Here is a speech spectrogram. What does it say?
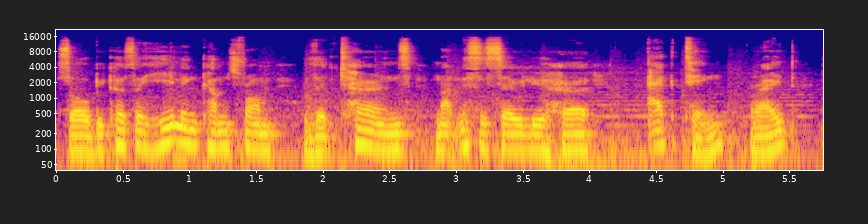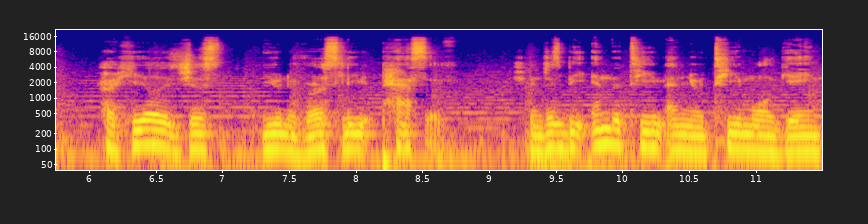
So because her healing comes from the turns, not necessarily her acting, right? Her heal is just universally passive. She can just be in the team and your team will gain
